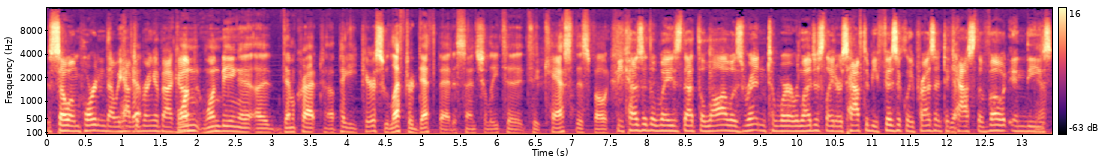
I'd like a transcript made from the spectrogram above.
so important that we have to bring it back up. One one being a, a Democrat, uh, Peggy Pierce, who left her deathbed essentially to to cast this vote. because of the ways that the law was written to where legislators have to be physically present to cast the vote in these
